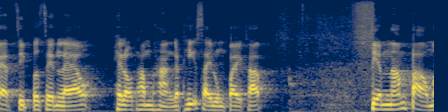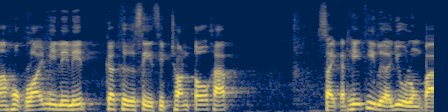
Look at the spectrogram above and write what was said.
70-80%แล้ว ให้เราทำหางกะทิใส่ลงไปครับ เตรียมน้ำเปล่ามา 600มิลลิลิตรก็คือ 40 ช้อนโต๊ะครับ ใส่กะทิที่เหลืออยู่ลงไป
